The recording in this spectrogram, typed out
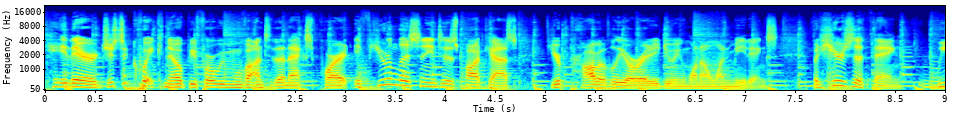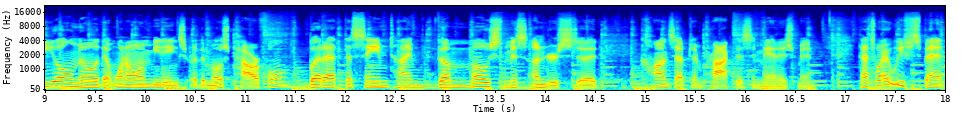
Hey there, just a quick note before we move on to the next part. If you're listening to this podcast, you're probably already doing one on one meetings. But here's the thing we all know that one on one meetings are the most powerful, but at the same time, the most misunderstood concept and practice in management. That's why we've spent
